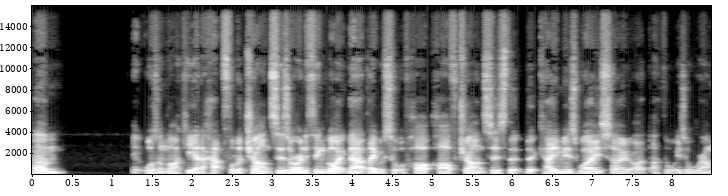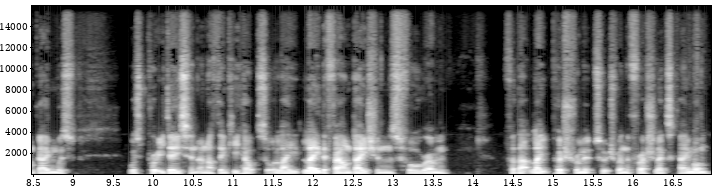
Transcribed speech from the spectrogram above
Um, it wasn't like he had a hatful of chances or anything like that. They were sort of half, half chances that, that came his way. So I, I thought his all round game was was pretty decent, and I think he helped sort of lay lay the foundations for um for that late push from Ipswich when the fresh legs came on.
